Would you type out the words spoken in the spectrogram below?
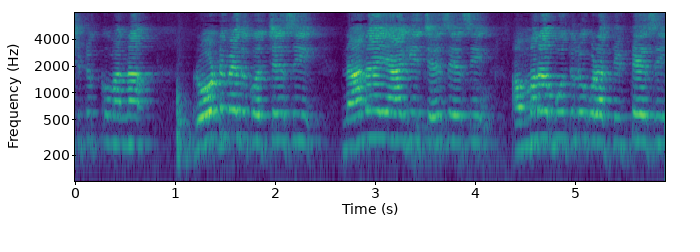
చిటుక్కుమన్నా రోడ్డు మీదకి వచ్చేసి నానా యాగి చేసేసి అమ్మనా బూతులు కూడా తిట్టేసి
